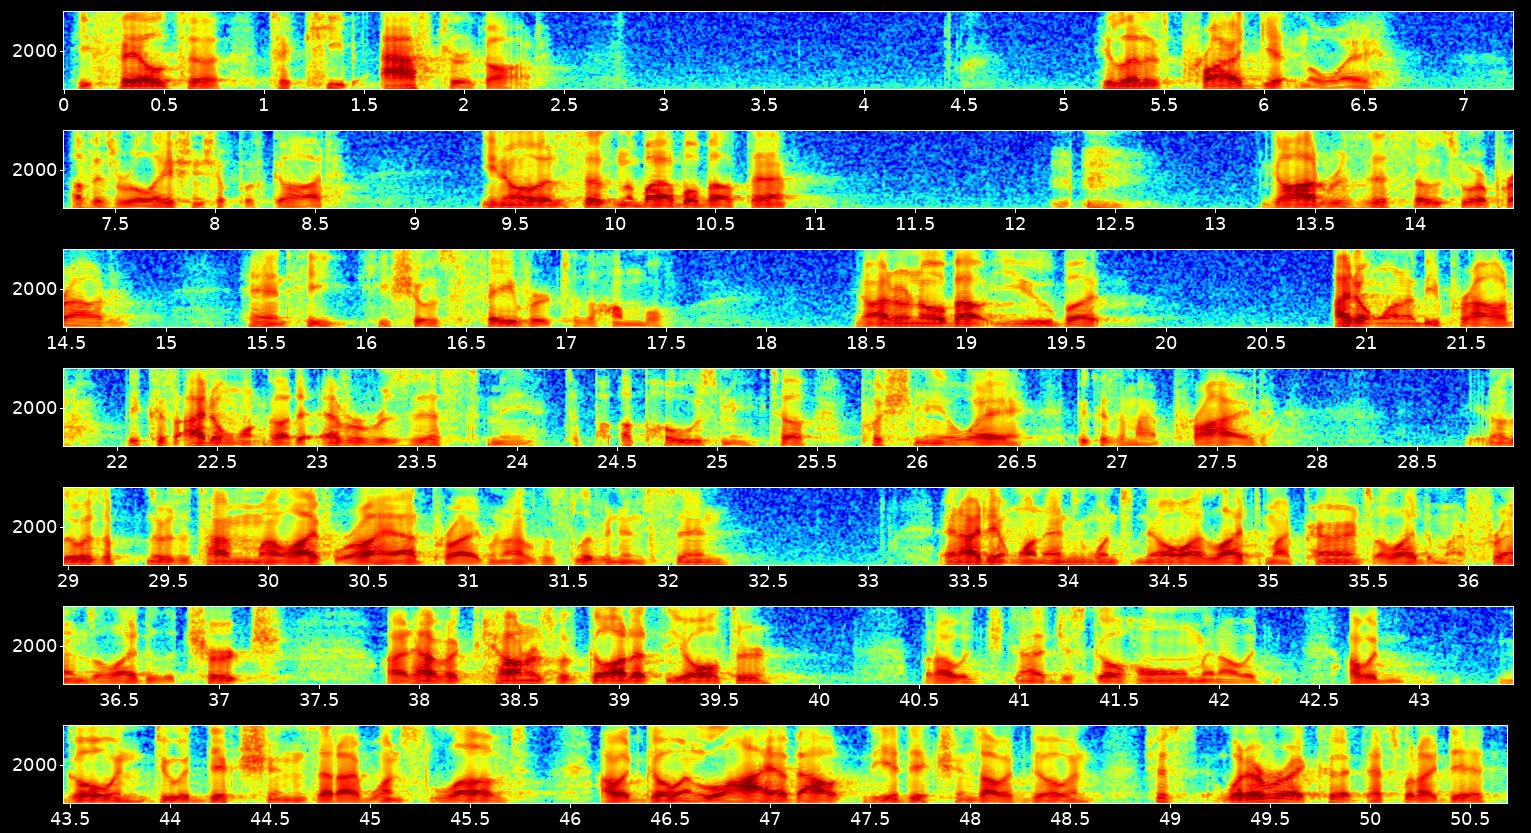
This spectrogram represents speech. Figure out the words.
He failed to, to keep after God. He let his pride get in the way of his relationship with God. You know what it says in the Bible about that? God resists those who are proud, and he, he shows favor to the humble. You know, I don't know about you, but I don't want to be proud because I don't want God to ever resist me, to p- oppose me, to push me away because of my pride. You know, there was, a, there was a time in my life where I had pride when I was living in sin, and I didn't want anyone to know. I lied to my parents, I lied to my friends, I lied to the church. I'd have encounters with God at the altar, but I would I'd just go home and I would, I would go and do addictions that I once loved. I would go and lie about the addictions. I would go and just whatever I could, that's what I did.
